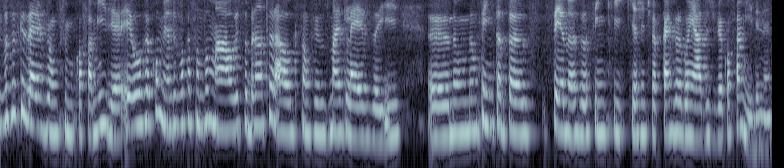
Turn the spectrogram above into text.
Se vocês quiserem ver um filme com a família, eu recomendo Invocação do Mal e Sobrenatural, que são filmes mais leves aí. Uh, não, não tem tantas cenas assim que, que a gente vai ficar envergonhado de ver com a família, né?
